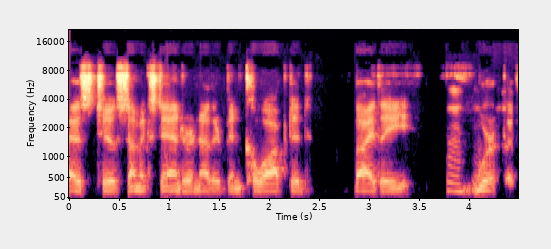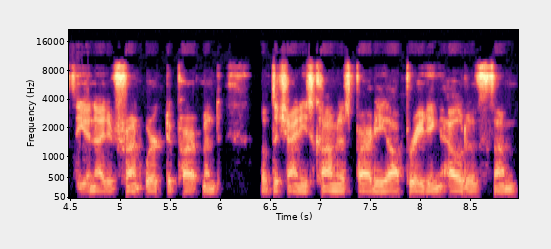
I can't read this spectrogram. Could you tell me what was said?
has to some extent or another been co-opted by the mm-hmm. work of the United Front Work Department of the Chinese Communist Party operating out of um,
